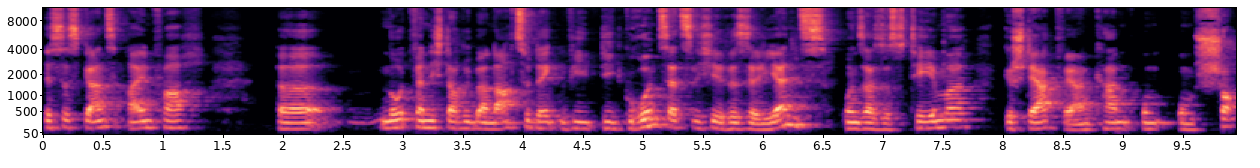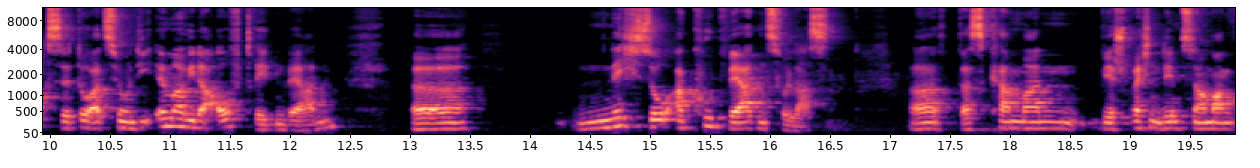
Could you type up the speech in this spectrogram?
ist es ganz einfach notwendig, darüber nachzudenken, wie die grundsätzliche Resilienz unserer Systeme gestärkt werden kann, um, um Schocksituationen, die immer wieder auftreten werden, äh, nicht so akut werden zu lassen. Das kann man, wir sprechen in dem Zusammenhang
